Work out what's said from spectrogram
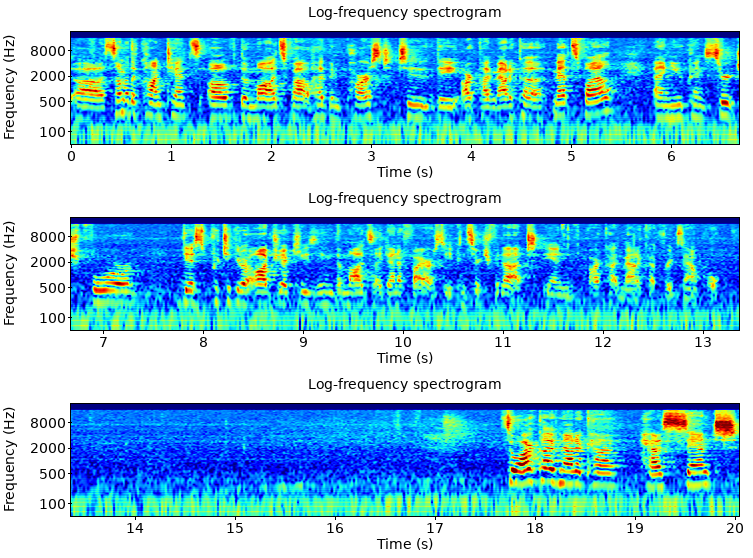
uh, some of the contents of the MODS file have been parsed to the Archivematica METS file, and you can search for this particular object using the MODS identifier. So you can search for that in Archivematica, for example. So Archivematica has sent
